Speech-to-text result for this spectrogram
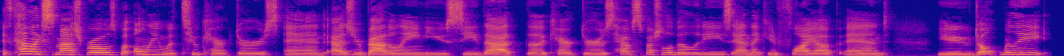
It's kind of like Smash Bros, but only with two characters, and as you're battling, you see that the characters have special abilities and they can fly up, and you don't really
